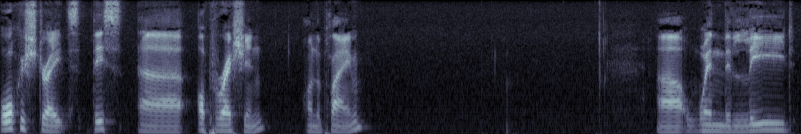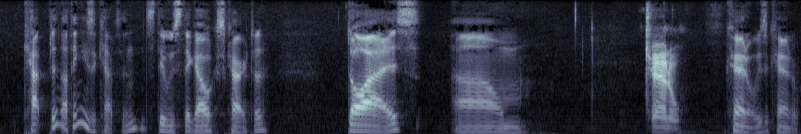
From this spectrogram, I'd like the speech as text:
orchestrates this uh, operation on the plane. Uh, when the lead captain, I think he's a captain, Steven Seagal's character, dies. Um, Colonel. colonel, he's a colonel,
